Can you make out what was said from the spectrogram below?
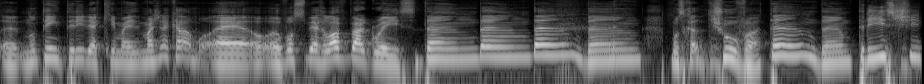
é, não tem trilha aqui, mas imagina aquela. é, eu vou subir a Love Bar Grace. Tan, dan, dan, dan. Música de chuva. Tan, dan, triste.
